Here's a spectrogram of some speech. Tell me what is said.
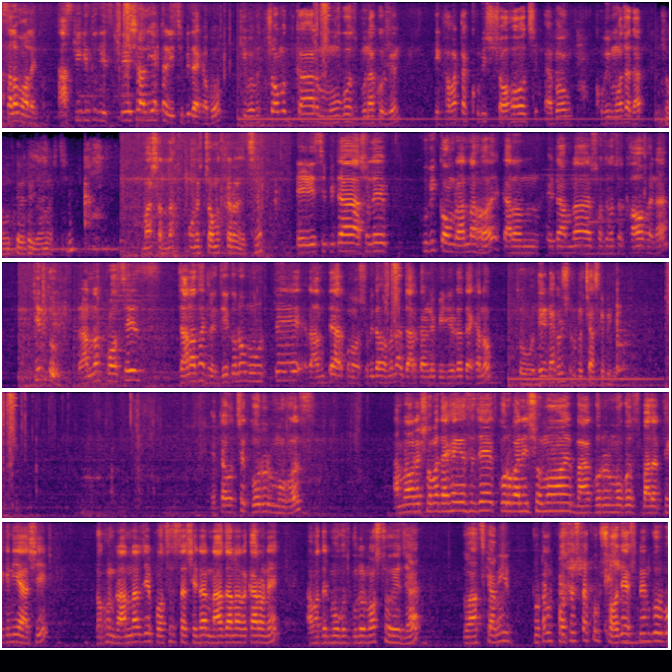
আসসালামু আলাইকুম। আজকে কিন্তু স্পেশালি একটা রেসিপি দেখাবো। কীভাবে চমৎকার মগজ বোনা করবেন। এই খাবারটা খুবই সহজ এবং খুবই মজাদার। চমৎকার একটা গান আসছে। মাশাল্লাহ অনেক চমৎকার হয়েছে। এই রেসিপিটা আসলে খুবই কম রান্না হয় কারণ এটা আমরা সচরাচর খাওয়া হয় না। কিন্তু রান্নার প্রসেস জানা থাকলে যে কোনো মুহূর্তে রানতে আর কোনো অসুবিধা হবে না যার কারণে ভিডিওটা দেখানো। তো দেরি না করে শুরু করছি আজকে ভিডিও এটা হচ্ছে গরুর মগজ। আমরা অনেক সময় দেখা গেছে যে কোরবানির সময় বা গরুর মগজ বাজার থেকে নিয়ে আসি। তখন রান্নার যে প্রসেসটা সেটা না জানার কারণে আমাদের মগজগুলো নষ্ট হয়ে যায়। তো আজকে আমি টোটাল প্রসেসটা খুব সহজে এক্সপ্লেন করব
